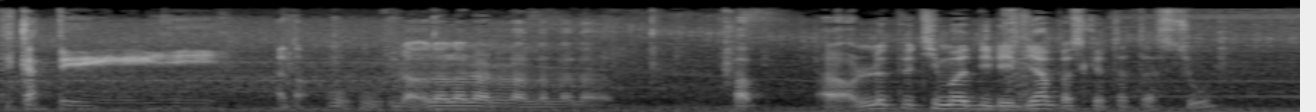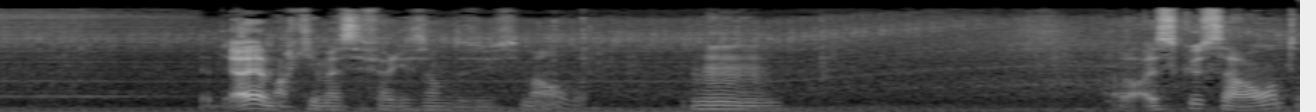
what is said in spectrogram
Décapé Attends, là, là, là, là, là, là, là. Alors le petit mode il est bien parce que t'as tout. Ah, il y a marqué Mass Ferguson c'est marrant hmm. Alors est-ce que ça rentre?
